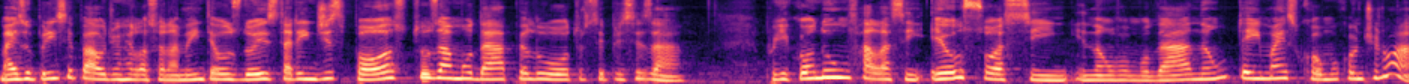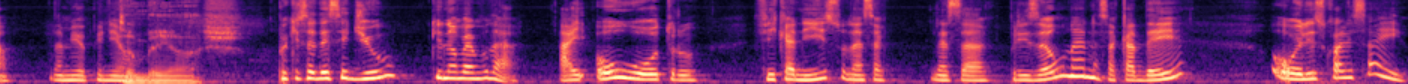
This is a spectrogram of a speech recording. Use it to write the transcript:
Mas o principal de um relacionamento é os dois estarem dispostos a mudar pelo outro se precisar. Porque quando um fala assim, eu sou assim e não vou mudar, não tem mais como continuar, na minha opinião. Também acho. Porque você decidiu que não vai mudar. Aí ou o outro fica nisso, nessa, nessa prisão, né? Nessa cadeia, ou ele escolhe sair.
